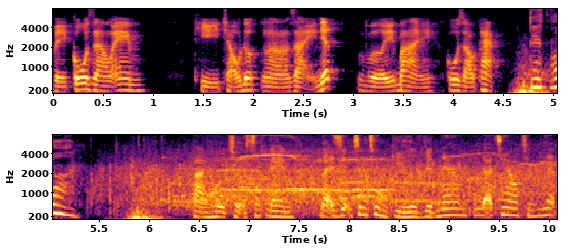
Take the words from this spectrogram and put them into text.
về cô giáo em thì cháu được uh, giải nhất với bài cô giáo thạc. Tuyệt vời. Tại hội trợ sách đen, đại diện chương trình kỷ lục Việt Nam cũng đã trao chứng nhận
